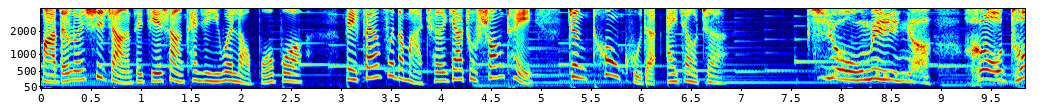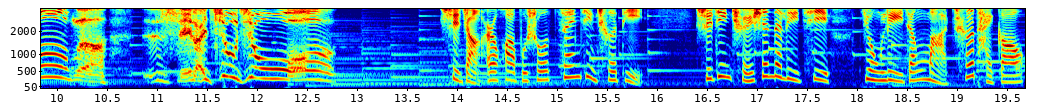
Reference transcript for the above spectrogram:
马德伦市长在街上看见一位老伯伯被翻覆的马车压住双腿，正痛苦地哀叫着：“救命啊！好痛啊！谁来救救我？”市长二话不说，钻进车底，使尽全身的力气，用力将马车抬高。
